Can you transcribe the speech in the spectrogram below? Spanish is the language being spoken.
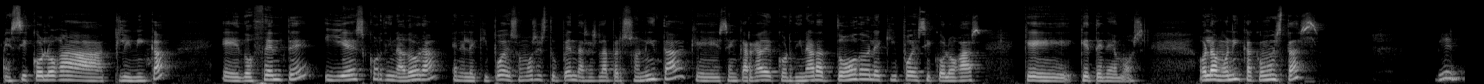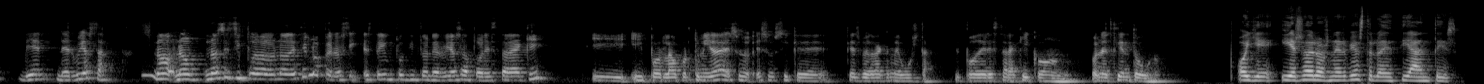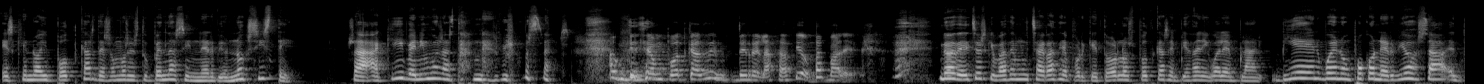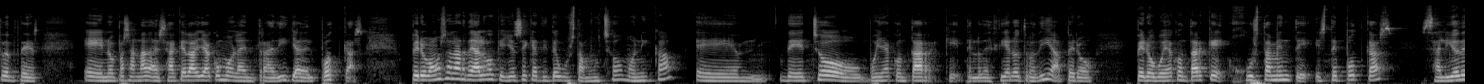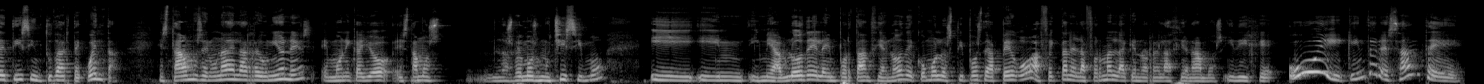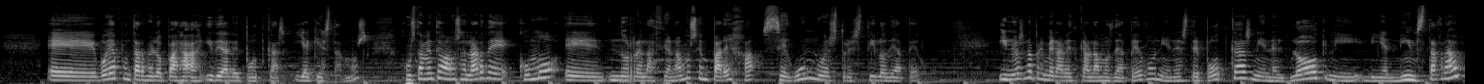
es psicóloga clínica, eh, docente y es coordinadora en el equipo de Somos Estupendas. Es la personita que se encarga de coordinar a todo el equipo de psicólogas que, que tenemos. Hola Mónica, ¿cómo estás? Bien, bien, nerviosa. No, no, no sé si puedo no decirlo, pero sí, estoy un poquito nerviosa por estar aquí y, por la oportunidad, eso, eso sí que, es verdad que me gusta, el poder estar aquí con, el 101. Oye, y eso de los nervios te lo decía antes, es que no hay podcast de Somos Estupendas sin nervios, no existe. O sea, aquí venimos a estar nerviosas. Aunque sea un podcast de, relajación, vale. No, de hecho es que me hace mucha gracia porque todos los podcasts empiezan igual en plan, bien, bueno, un poco nerviosa, entonces eh, no pasa nada, se ha quedado ya como la entradilla del podcast. Pero vamos a hablar de algo que yo sé que a ti te gusta mucho, Mónica. Eh, de hecho, voy a contar, que te lo decía el otro día, pero, pero voy a contar que justamente este podcast salió de ti sin tú darte cuenta. Estábamos en una de las reuniones, eh, Mónica y yo estamos, nos vemos muchísimo, y, y, me habló de la importancia, ¿no? De cómo los tipos de apego afectan en la forma en la que nos relacionamos. Y dije, ¡Uy! ¡Qué interesante! Eh, voy a apuntármelo para idea de podcast y aquí estamos. Justamente vamos a hablar de cómo eh, nos relacionamos en pareja según nuestro estilo de apego. Y no es la primera vez que hablamos de apego, ni en este podcast, ni en el blog, ni, ni en Instagram.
